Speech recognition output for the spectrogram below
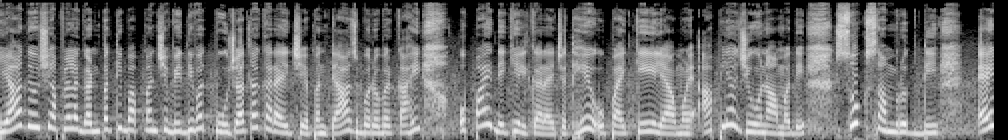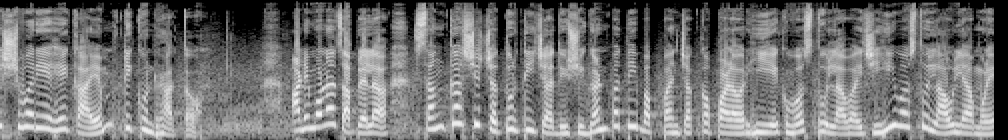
या दिवशी आपल्याला गणपती बाप्पांची विधिवत पूजा तर करायची आहे पण त्याचबरोबर काही उपाय देखील करायचे आहेत. हे उपाय केल्यामुळे आपल्या जीवनामध्ये सुख समृद्धी ऐश्वर हे कायम टिकून राहतं. आणि म्हणूनच आपल्याला संकष्टी चतुर्थीच्या दिवशी गणपती बाप्पांच्या कपाळावर ही एक वस्तू लावायची. ही वस्तू लावल्यामुळे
